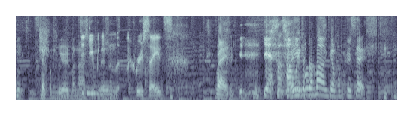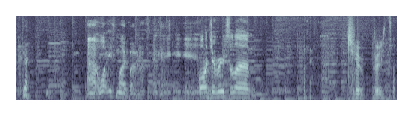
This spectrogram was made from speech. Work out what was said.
It's got some weird monastic Did you mean traditions. the Crusades? Right. yes, that's how Are you it just a monk of a crusade? Uh, what is my bonus? Okay. it is- For Jerusalem! Jerusalem.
